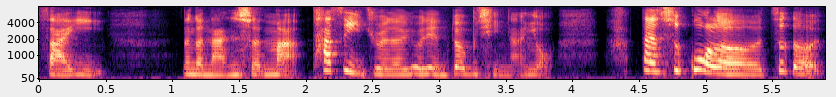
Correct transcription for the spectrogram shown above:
在意那个男生嘛，他自己觉得有点对不起男友，但是过了这个。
